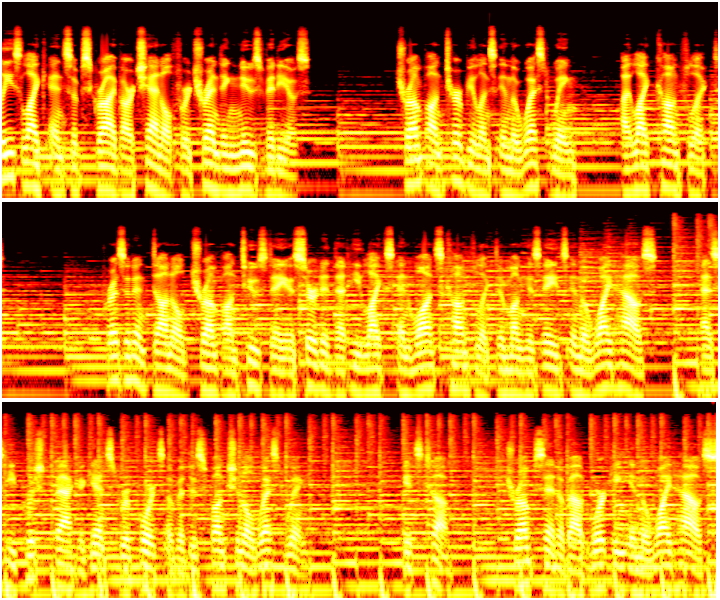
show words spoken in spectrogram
Please like and subscribe our channel for trending news videos. Trump on turbulence in the West Wing, I like conflict. President Donald Trump on Tuesday asserted that he likes and wants conflict among his aides in the White House, as he pushed back against reports of a dysfunctional West Wing. It's tough, Trump said about working in the White House,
